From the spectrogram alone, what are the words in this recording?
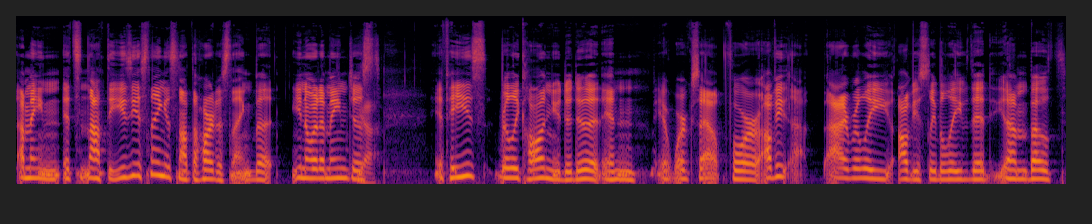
I mean, it's not the easiest thing, it's not the hardest thing, but you know what I mean? Just if he's really calling you to do it and it works out for obvi- I really obviously believe that um, both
